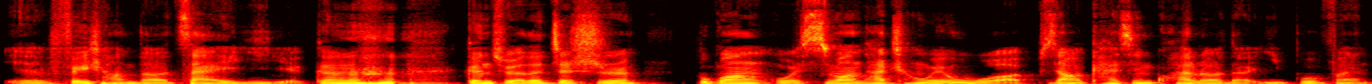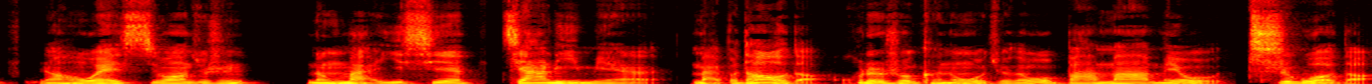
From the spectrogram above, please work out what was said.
也非常的在意，跟跟觉得这是不光我希望它成为我比较开心快乐的一部分，然后我也希望就是能买一些家里面买不到的，或者说可能我觉得我爸妈没有吃过的，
